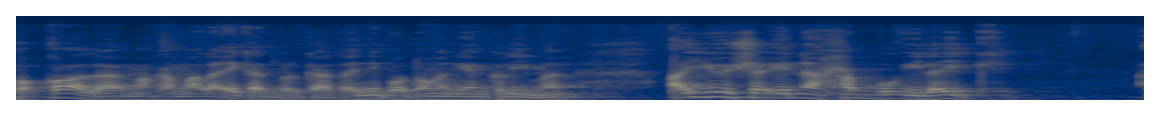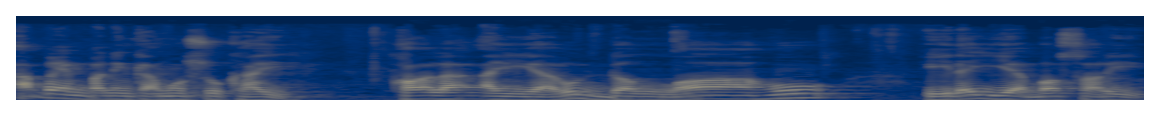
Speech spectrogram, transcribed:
Faqala maka malaikat berkata, ini potongan yang kelima. Ayu syai'in ahabbu ilaik. Apa yang paling kamu sukai? Qala an yaruddallahu ilayya basari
